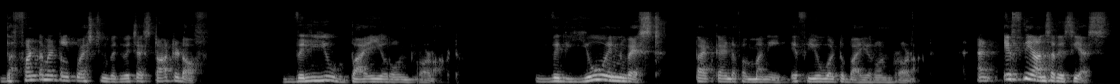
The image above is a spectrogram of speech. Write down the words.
the fundamental question with which I started off will you buy your own product? Will you invest that kind of a money if you were to buy your own product? And if the answer is yes,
